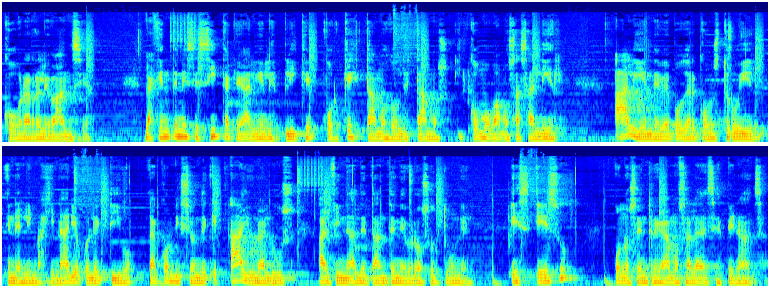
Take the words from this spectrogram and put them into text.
cobra relevancia. La gente necesita que alguien le explique por qué estamos donde estamos y cómo vamos a salir. Alguien debe poder construir en el imaginario colectivo la convicción de que hay una luz al final de tan tenebroso túnel. ¿Es eso o nos entregamos a la desesperanza?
